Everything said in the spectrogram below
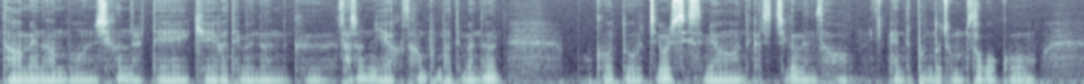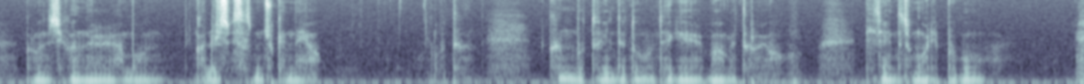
다음에는 한번 시간 날 때 기회가 되면은 그 사전 예약 사은품 받으면은 뭐 그것도 찍을 수 있으면 같이 찍으면서 핸드폰도 좀 써보고 그런 시간을 한번 가질 수 있었으면 좋겠네요. 아무튼 큰 노트인데도 되게 마음에 들어요. 디자인도 정말 이쁘고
